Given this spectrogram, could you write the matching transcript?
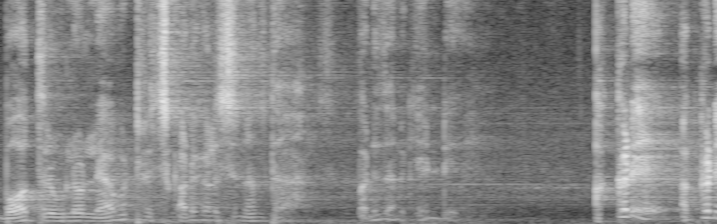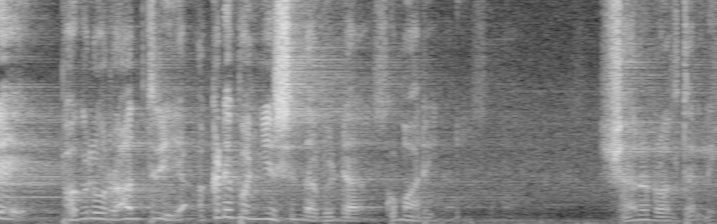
బాత్రూంలో ల్యాబొరేటరీస్ కడగలసినంత పని దానికి ఏంటి అక్కడే అక్కడే పగలు రాత్రి అక్కడే పనిచేసింది ఆ బిడ్డ కుమారి. శారరాల తల్లి.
